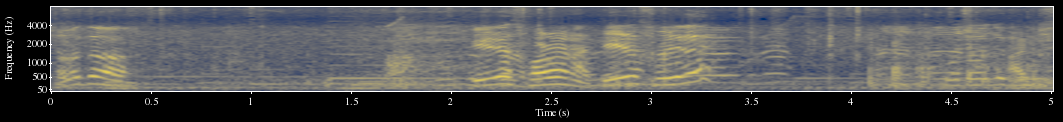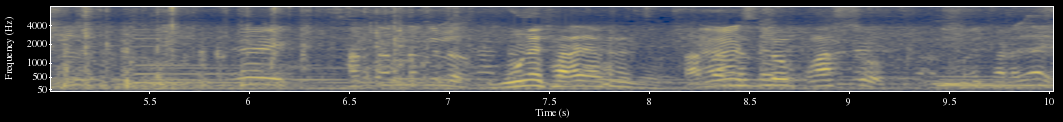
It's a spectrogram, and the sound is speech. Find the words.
চলো তো? তেরে সরা না তেরে সরে সাতান্ন কিলো মনে ছাড়া যাবে না তো। সাতান্ন কিলো পাঁচশো। ছাড়া যায়।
